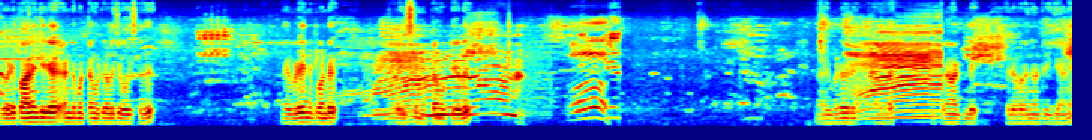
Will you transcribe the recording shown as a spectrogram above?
ഇവിടെ പതിനഞ്ച് രൂപ രണ്ട് മുട്ടം കുട്ടികൾ ചോദിച്ചത്. എവിടെ നിൽപ്പുണ്ട് പൈസ മുട്ടം കുട്ടികൾ. ഇവിടെ ഒരു നല്ല വില പറഞ്ഞുകൊണ്ടിരിക്കുകയാണ്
